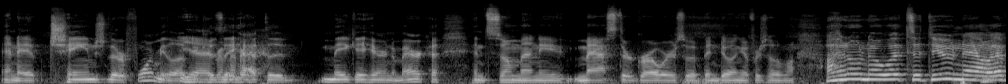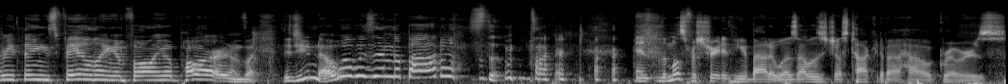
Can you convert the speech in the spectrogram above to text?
and it changed their formula Yeah, because they had to make it here in America. And so many master growers who have been doing it for so long. I don't know what to do now. Mm. Everything's failing and falling apart. And I was like, did you know what was in the bottles the entire time? And the most frustrating thing about it was I was just talking about how growers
